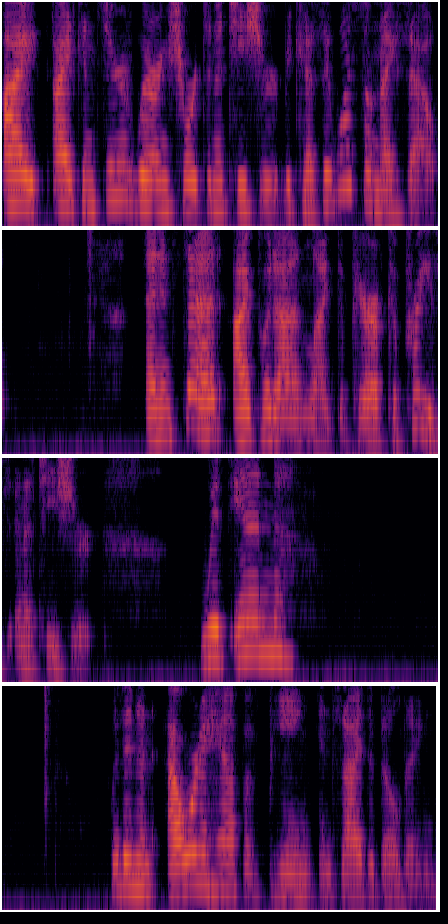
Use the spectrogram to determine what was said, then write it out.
I I had considered wearing shorts and a t-shirt because it was so nice out. And instead, I put on like a pair of capris and a t-shirt. Within within an hour and a half of being inside the building,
